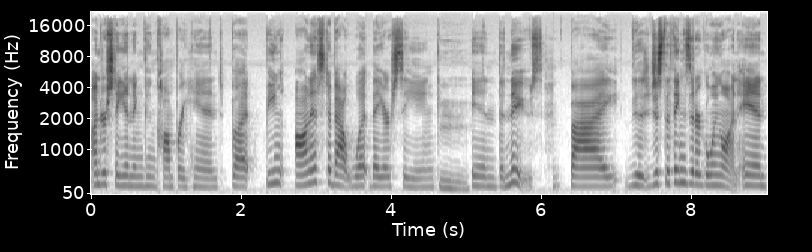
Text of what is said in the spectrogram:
understand and can comprehend, but being honest about what they are seeing in the news by the, just the things that are going on and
